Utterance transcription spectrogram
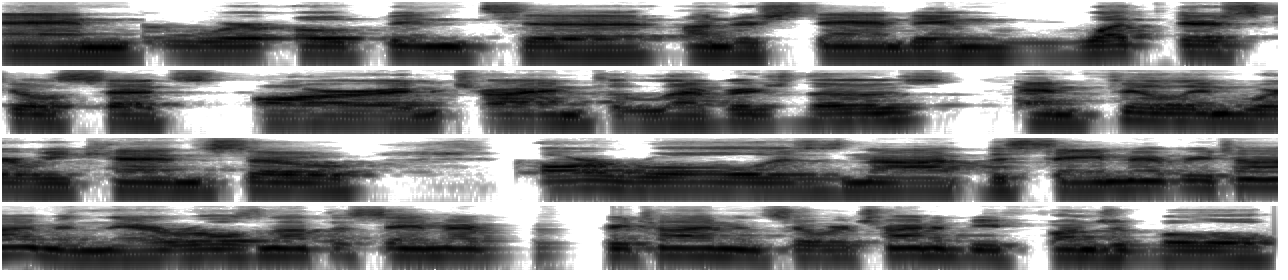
And we're open to understanding what their skill sets are and trying to leverage those and fill in where we can. So our role is not the same every time and their role is not the same every time. And so we're trying to be fungible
